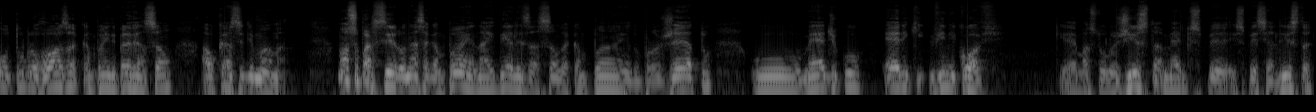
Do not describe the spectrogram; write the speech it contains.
Outubro Rosa, campanha de prevenção ao câncer de mama. Nosso parceiro nessa campanha, na idealização da campanha, do projeto, o médico Eric Vinikov, que é mastologista, médico espe especialista,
